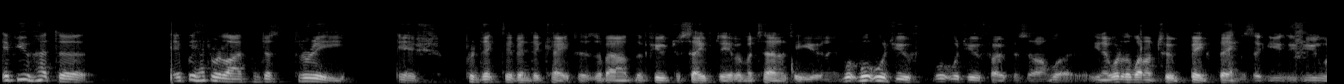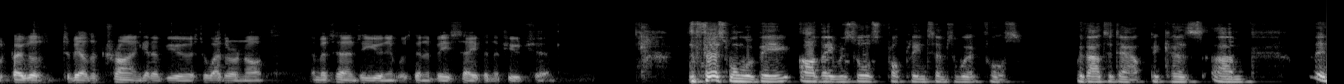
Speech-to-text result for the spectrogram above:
if you had to, if we had to rely on just three-ish predictive indicators about the future safety of a maternity unit, what, what, would you what would you focus on? What, you know, what are the one or two big things that you you would focus on to be able to try and get a view as to whether or not a maternity unit was going to be safe in the future? The first one would be: Are they resourced properly in terms of workforce? Without a doubt, because um, the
